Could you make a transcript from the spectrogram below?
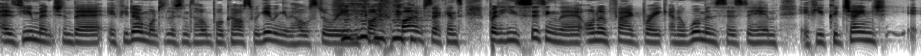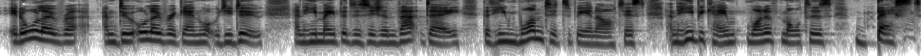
as you mentioned there. If you don't want to listen to the whole podcast, we're giving you the whole story in five, five seconds. But he's sitting there on a fag break, and a woman says to him, "If you could change it all over and do it all over again, what would you do?" And he made the decision that day that he wanted to be an artist, and he became one of Malta's best.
